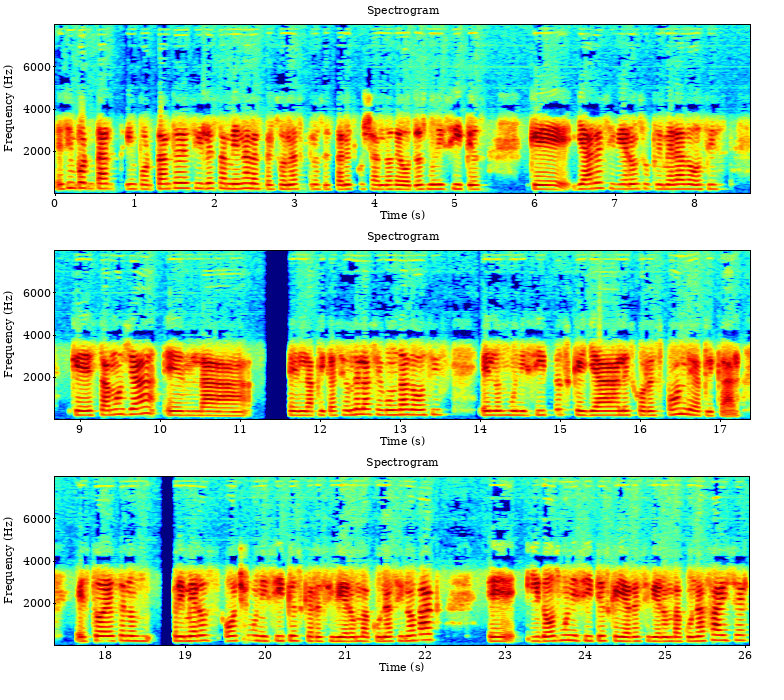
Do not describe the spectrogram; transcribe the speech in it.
Es importante decirles también a las personas que nos están escuchando de otros municipios que ya recibieron su primera dosis, que estamos ya en la, aplicación de la segunda dosis en los municipios que ya les corresponde aplicar. Esto es en los primeros ocho municipios que recibieron vacuna Sinovac eh, y dos municipios que ya recibieron vacuna Pfizer,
